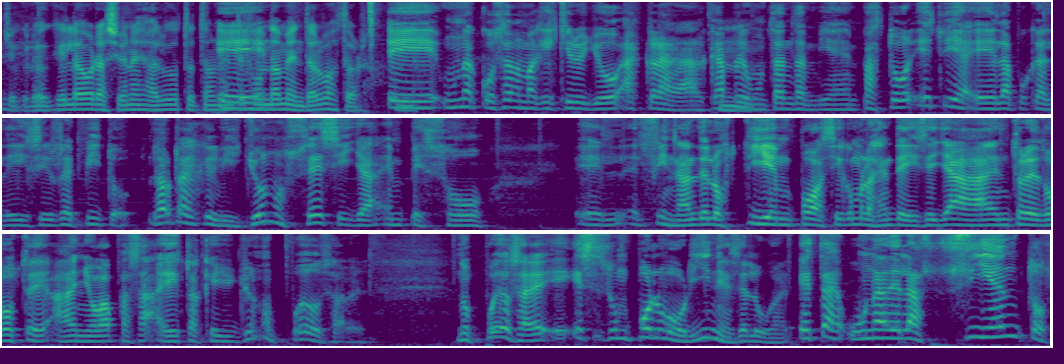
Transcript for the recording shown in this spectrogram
yo creo que la oración es algo totalmente Eh, fundamental, pastor. Eh, una cosa nomás que quiero yo aclarar, acá Mm. preguntan también, pastor, esto ya es el apocalipsis, repito, la otra vez escribí, yo no sé si ya empezó el, el final de los tiempos, así como la gente dice, ya dentro de dos, tres años va a pasar esto, aquello, yo no puedo saber, no puedo saber, E- ese es un polvorín ese lugar, esta es una de las cientos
